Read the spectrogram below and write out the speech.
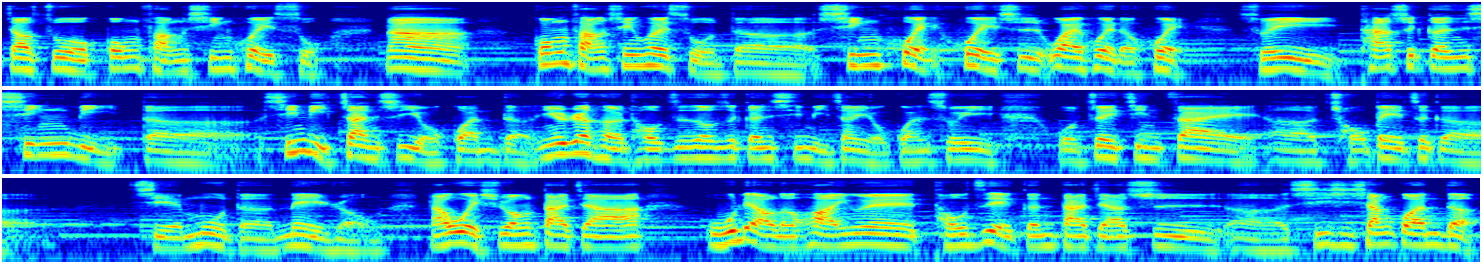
叫做攻防新会所。那攻防新会所的新会会是外汇的会，所以它是跟心理的心理战是有关的。因为任何投资都是跟心理战有关，所以我最近在呃筹备这个节目的内容。然后我也希望大家无聊的话，因为投资也跟大家是呃息息相关的。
